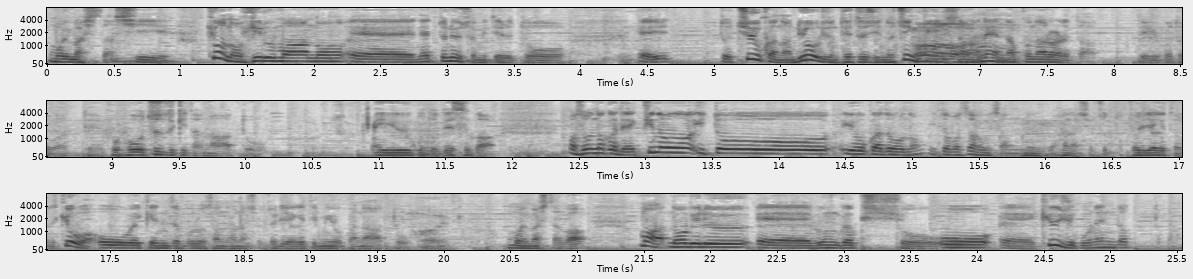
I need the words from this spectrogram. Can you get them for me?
思いましたし今日のお昼間の、えーネットニュースを見てると,、えーっと中華の料理の鉄人の陳健一さんがね亡くなられたっていうことがあって訃報続きだなということですが、まあ、その中で昨日伊藤洋華堂の伊藤正文さんの話をちょっと取り上げたので、今日は大江健三郎さんの話を取り上げてみようかなと思いましたが、まあ、ノーベル、えー、文学賞を、えー、95年だったかな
